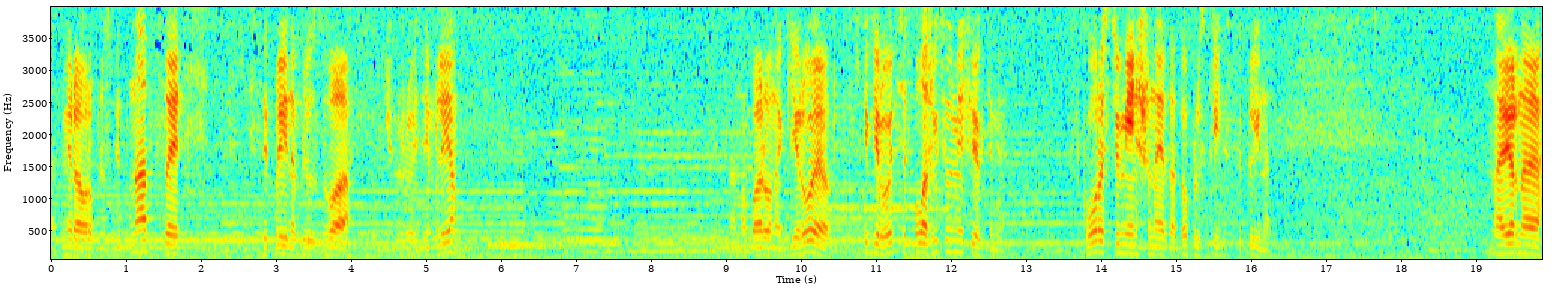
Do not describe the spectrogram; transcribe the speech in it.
Размер аура плюс 15. Дисциплина плюс 2 чужой земле. Самооборона героя. Тут какие-то герои все с положительными эффектами. Скорость уменьшенная, зато плюс 3 дисциплины. Наверное,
